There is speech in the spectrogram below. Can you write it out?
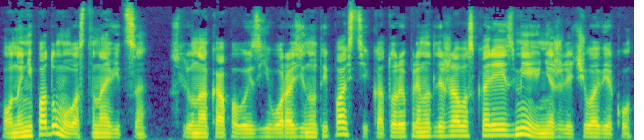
Он и не подумал остановиться. Слюна капала из его разинутой пасти, которая принадлежала скорее змею, нежели человеку,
